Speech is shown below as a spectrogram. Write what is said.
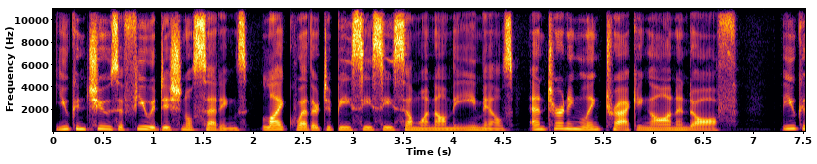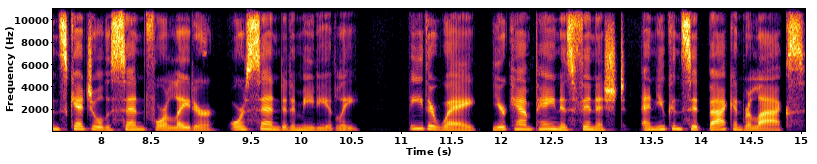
you can choose a few additional settings, like whether to BCC someone on the emails and turning link tracking on and off. You can schedule the send for later or send it immediately. Either way, your campaign is finished and you can sit back and relax.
